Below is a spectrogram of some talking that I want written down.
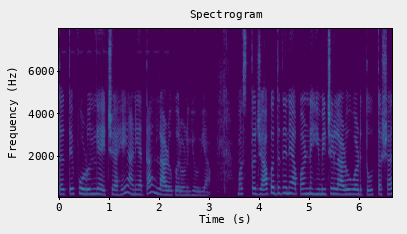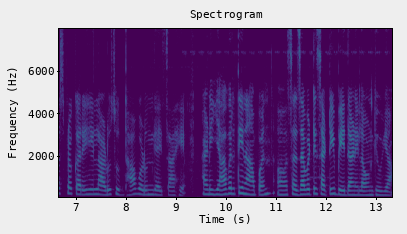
तर ते फोडून घ्यायचे आहे आणि आता लाडू करून घेऊया. मस्त ज्या पद्धतीने आपण नेहमीचे लाडू वडतो तशाच प्रकारे हे लाडूसुद्धा वडून घ्यायचं आहे. आणि यावरती ना आपण सजावटीसाठी बेदाणे लावून घेऊया.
